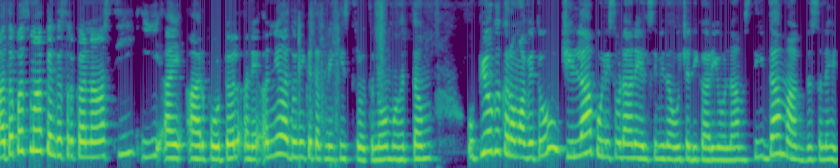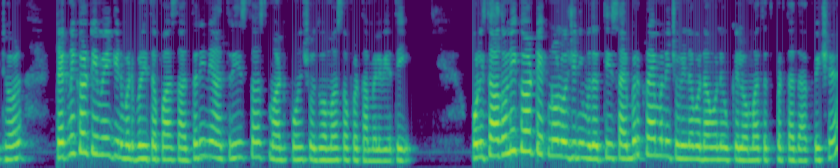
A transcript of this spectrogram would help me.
આ તપાસમાં કેન્દ્ર સરકારના સીઈઆઈઆર પોર્ટલ અને અન્ય આધુનિક તકનીકી સ્ત્રોતનો મહત્તમ ઉપયોગ કરવામાં આવ્યો હતો જિલ્લા પોલીસ વડા અને એલસીબીના ઉચ્ચ અધિકારીઓના સીધા માર્ગદર્શન હેઠળ ટેકનિકલ ટીમે ઝીણવટભરી તપાસ હાથ ધરીને આ ત્રીસ સ્માર્ટફોન શોધવામાં સફળતા મેળવી હતી. પોલીસ આધુનિક ટેકનોલોજીની મદદથી સાયબર ક્રાઇમ અને ચોરીના બનાવોને ઉકેલવામાં તત્પરતા દાખવી છે.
